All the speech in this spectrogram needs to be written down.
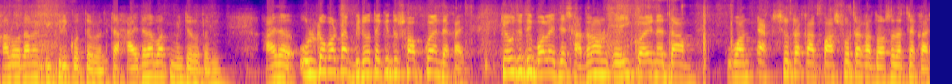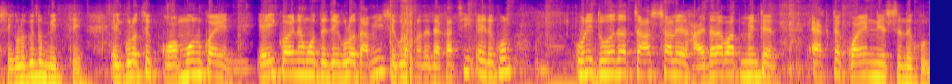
ভালো দামে বিক্রি করতে পারেন এটা হায়দ্রাবাদ মিন্টের হতে হবে হায়দ্রাবাদ উল্টো পাল্টা বিরোধে কিন্তু সব কয়েন দেখায়। কেউ যদি বলে যে সাধারণ এই কয়েনের দাম ওয়ান একশো টাকা, পাঁচশো টাকা, দশ হাজার টাকা, সেগুলো কিন্তু মিথ্যে। এগুলো হচ্ছে কমন কয়েন এই কয়েনের মধ্যে যেগুলো দামি, সেগুলো আপনাদের দেখাচ্ছি। এই দেখুন, উনি দু হাজার চার সালের হায়দ্রাবাদ মিন্টের একটা কয়েন নিয়ে এসছেন, দেখুন।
